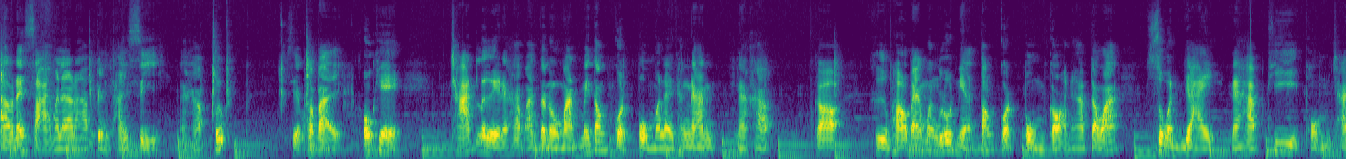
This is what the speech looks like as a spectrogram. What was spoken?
เราได้สายมาแล้วนะครับเป็น Type C นะครับปุ๊บเสียบเข้าไปโอเค ชาร์จเลยนะครับ อัตโนมัติไม่ต้องกดปุ่มอะไรทั้งนั้นนะครับ ก็คือ power bank บางรุ่นเนี่ยต้องกดปุ่มก่อนนะครับ แต่ว่าส่วนใหญ่นะครับที่ผมใช้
